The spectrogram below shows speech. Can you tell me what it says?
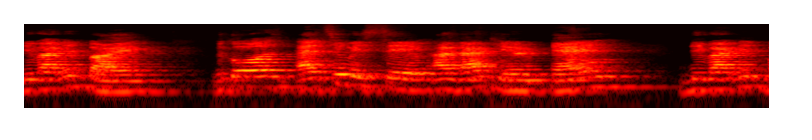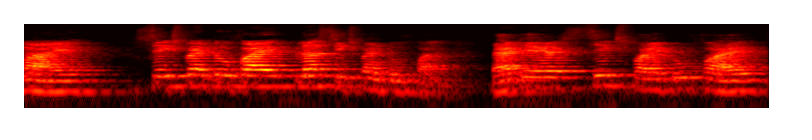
divided by because LCM is same I write here 10 divided by 6.25 plus 6.25 that is 6.25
